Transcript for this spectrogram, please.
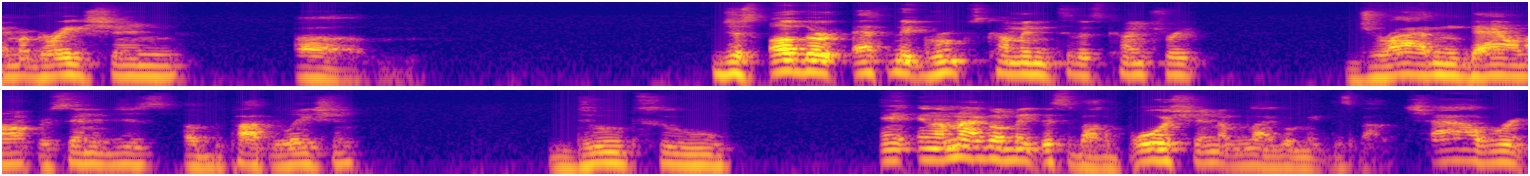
immigration, um, just other ethnic groups coming into this country, driving down our percentages of the population due to, and, and I'm not going to make this about abortion. I'm not going to make this about child rape.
